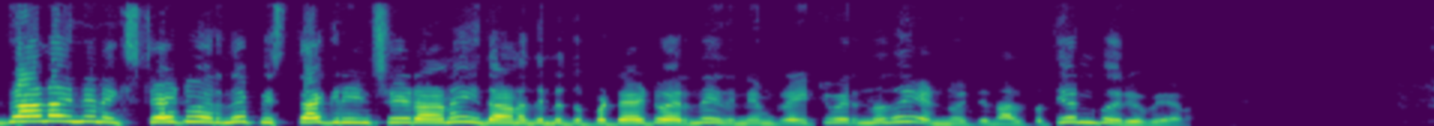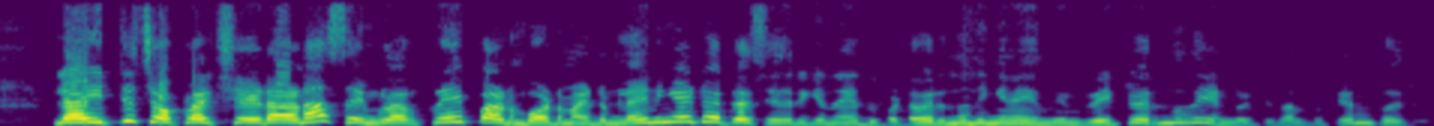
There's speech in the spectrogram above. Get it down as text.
ഇതാണ് അതിന്റെ നെക്സ്റ്റ് ആയിട്ട് വരുന്നത് പിസ്ത ഗ്രീൻ ആണ്. ഇതാണ് ഇതിന്റെ ദുപ്പട്ടയായിട്ട് വരുന്നത്. ഇതിന്റെയും റേറ്റ് വരുന്നത് എണ്ണൂറ്റി നാല്പത്തി ഒൻപത് രൂപയാണ്. ലൈറ്റ് ചോക്ലേറ്റ് ഷെയ്ഡ് ആണ്. സെയിം കളർ ക്രേപ്പ് ആണ്. ബോട്ടം ആയിട്ടും ലൈനിങ് ആയിട്ടും അറ്റാച്ച് ചെയ്തിരിക്കുന്നത് ദുപ്പട്ട വരുന്നത് ഇങ്ങനെ ഇതിന്റെ റേറ്റ് വരുന്നത് എണ്ണൂറ്റി നാല്പത്തി ഒൻപത് രൂപ.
